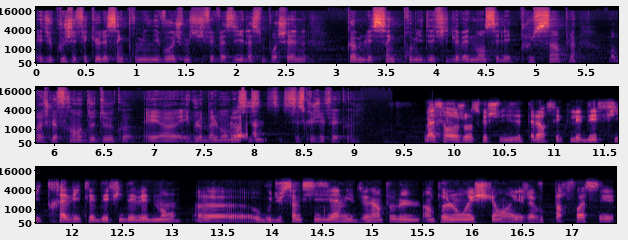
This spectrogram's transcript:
et du coup j'ai fait que les cinq premiers niveaux et je me suis fait vas-y la semaine prochaine comme les cinq premiers défis de l'événement c'est les plus simples bon bah je le ferai en 2-2 quoi et, euh, et globalement bah, c'est- c'est ce que j'ai fait quoi. Bah, ça rejoint ce que je te disais tout à l'heure, c'est que les défis, très vite, les défis d'événements, euh, au bout du 5-6e, ils devenaient un peu, un peu longs et chiants. Et j'avoue que parfois, c'est,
